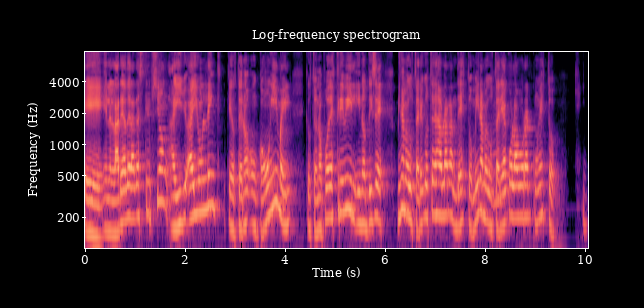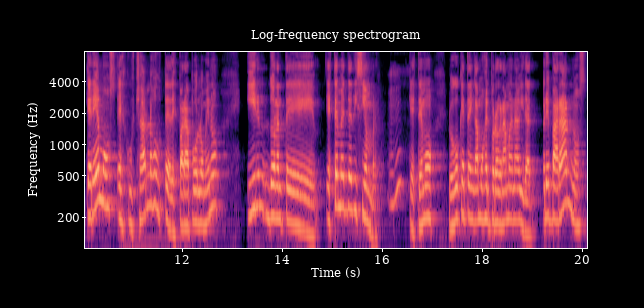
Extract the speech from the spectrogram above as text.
Eh, en el área de la descripción, ahí hay un link que usted no, con un email que usted nos puede escribir y nos dice, mira, me gustaría que ustedes hablaran de esto, mira, me gustaría colaborar con esto. Queremos escucharlos a ustedes para por lo menos ir durante este mes de diciembre que estemos, luego que tengamos el programa de Navidad, prepararnos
